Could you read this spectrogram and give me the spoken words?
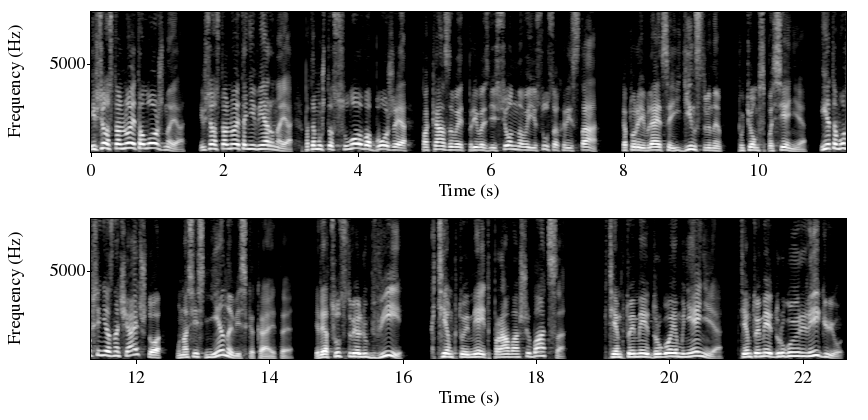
И все остальное это ложное. И все остальное это неверное. Потому что Слово Божие показывает превознесенного Иисуса Христа, который является единственным путем спасения. И это вовсе не означает, что у нас есть ненависть какая-то или отсутствие любви к тем, кто имеет право ошибаться, к тем, кто имеет другое мнение, к тем, кто имеет другую религию.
